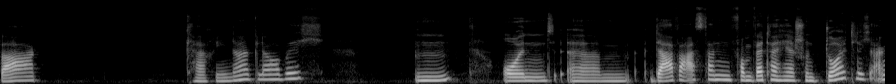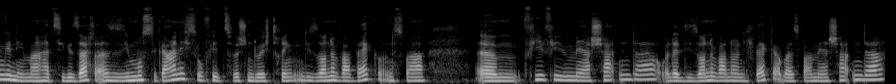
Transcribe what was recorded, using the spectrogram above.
war Karina, glaube ich. Mhm. Und ähm, da war es dann vom Wetter her schon deutlich angenehmer, hat sie gesagt. Also sie musste gar nicht so viel zwischendurch trinken. Die Sonne war weg und es war ähm, viel, viel mehr Schatten da. Oder die Sonne war noch nicht weg, aber es war mehr Schatten da.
